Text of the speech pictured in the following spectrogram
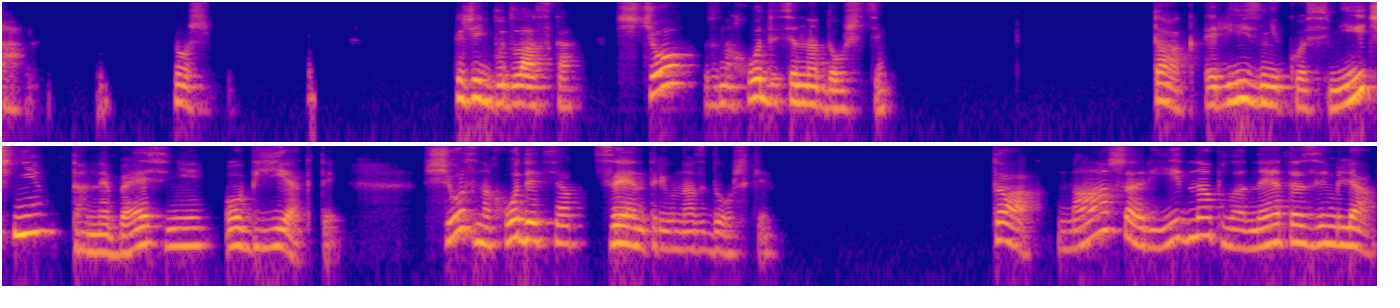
Так. Тож, скажіть, будь ласка, що знаходиться на дошці? Так, різні космічні та небесні об'єкти. Що знаходиться в центрі у нас дошки? Так, наша рідна планета Земля.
